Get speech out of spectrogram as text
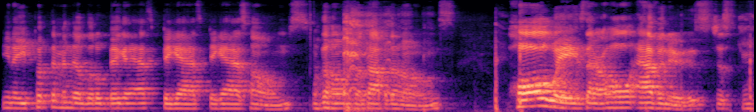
You know, you put them in their little big ass, big ass, big ass homes with the homes on top of the homes, hallways that are whole avenues, just.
